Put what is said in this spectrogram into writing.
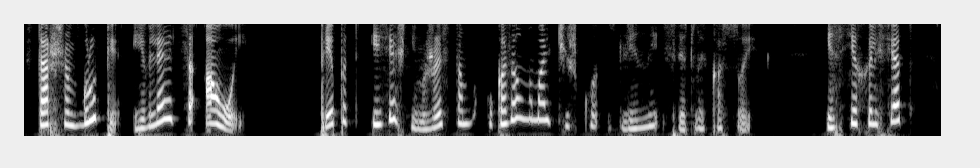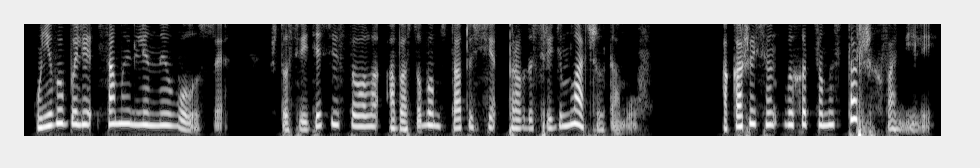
Старшим в группе является Аой. Препод изящным жестом указал на мальчишку с длинной светлой косой. Из всех эльфят у него были самые длинные волосы, что свидетельствовало об особом статусе, правда, среди младших домов. Окажись он выходцем из старших фамилий,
